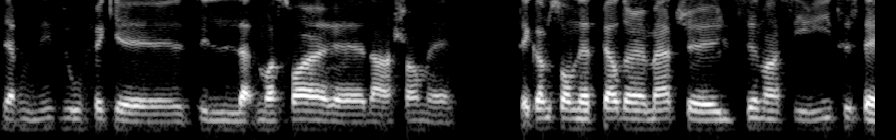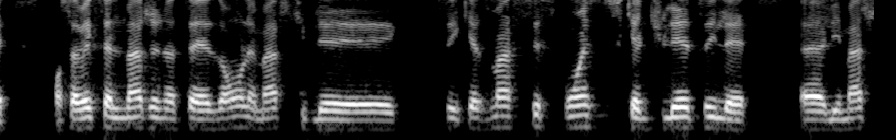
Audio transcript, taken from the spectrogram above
terminée dû au fait que l'atmosphère euh, dans la chambre était comme si on venait de perdre un match euh, ultime en série. On savait que c'était le match de notre saison, le match qui voulait quasiment 6 points si tu calculais le, euh, les matchs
